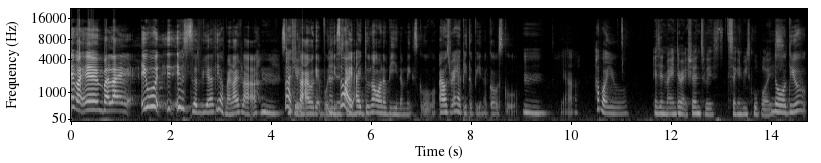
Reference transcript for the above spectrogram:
am, I am, but like it would, it, it was the reality of my life lah. Mm, So I feel like I will get bullied. So I, I do not want to be in a mixed school. I was very happy to be in a girls' school. Mm. Yeah. How about you? As in my interactions with secondary school boys. No, do you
